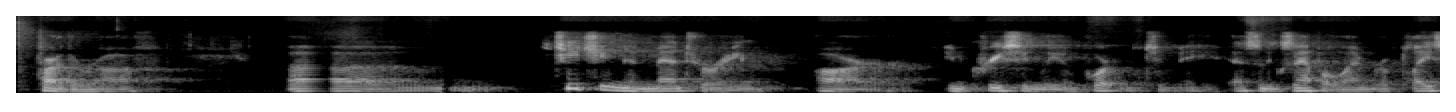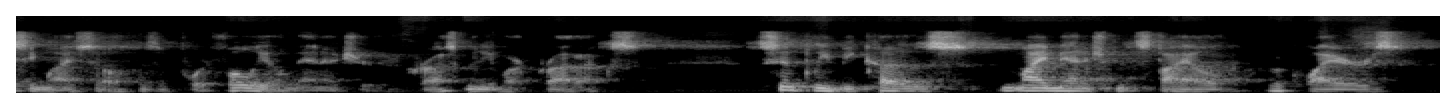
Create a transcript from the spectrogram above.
farther off, um, teaching and mentoring are increasingly important to me. As an example, I'm replacing myself as a portfolio manager across many of our products simply because my management style requires,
